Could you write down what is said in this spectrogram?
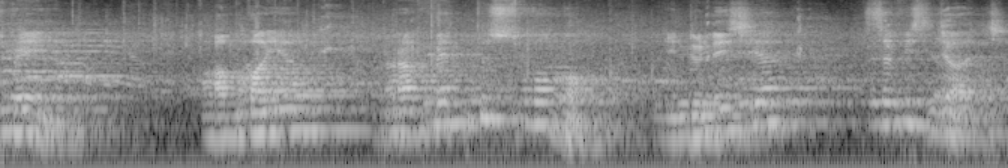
Spain. Umpire Raventus Momo Indonesia Service Judge.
